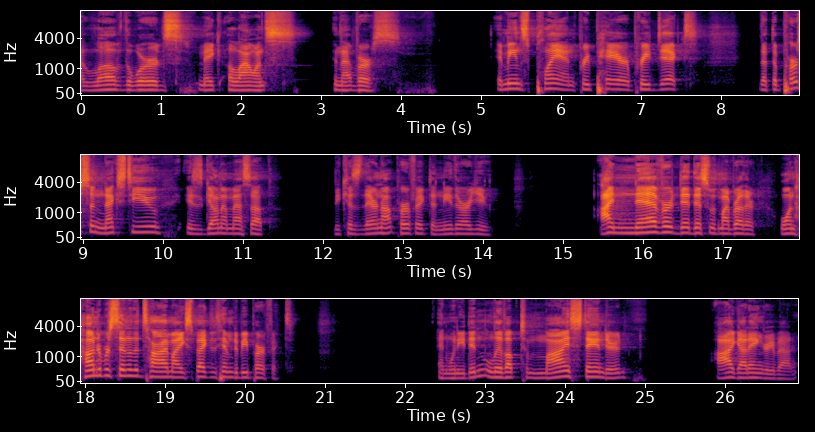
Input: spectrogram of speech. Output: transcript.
I love the words make allowance in that verse. It means plan, prepare, predict that the person next to you is going to mess up because they're not perfect and neither are you. I never did this with my brother. 100% of the time, I expected him to be perfect. And when he didn't live up to my standard, I got angry about it.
